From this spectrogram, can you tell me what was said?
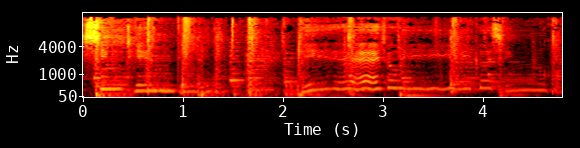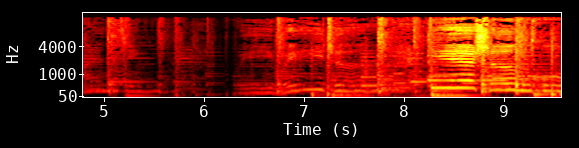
新天地，也有一个新环境，回味着夜声。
